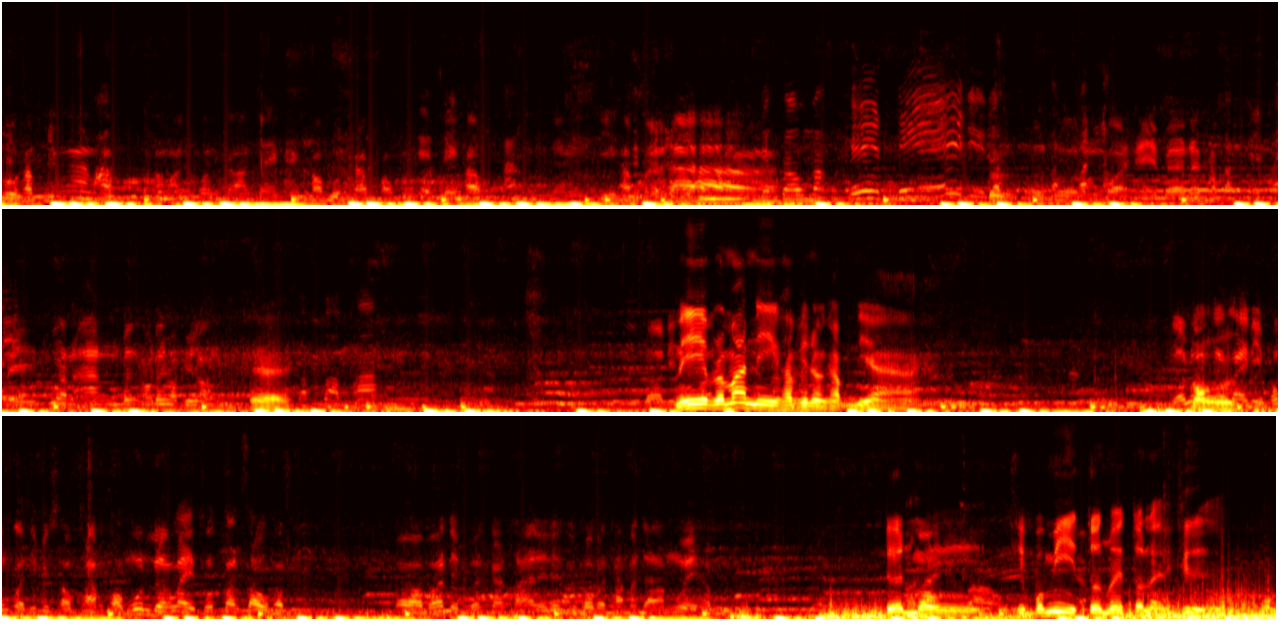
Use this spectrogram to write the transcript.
สู่ครับทีม อบคุณครับ ขอบคุณเจครับยังดีครับจะเก่ามักเฮ็ดดีดีเด้อเออน้องบอยให้ไปนะครับไปทวนอันเบิ่งเอาได้ครับพี่น้องเออกับป้าพานี่ประมาณนี้ครับพี่น้องครับเนี่ยเดี๋ยวลงไปนี่ผมก่อนจะไปสอบถามข้อมูลเรื่องไรสดตอนเช้าครับก็ว่าเด็กเปิดการสายเลยเดี๋ยวโทรไปถามอาจารย์อำนวยครับ เดินมองที่บ่มีต้นไม้ต้นอะไรคือหมอง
